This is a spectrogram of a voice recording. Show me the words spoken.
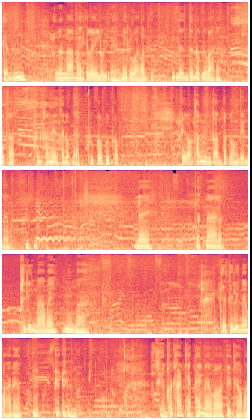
เห็น เห็นมันมาใหม่ก็เลยลุยนะไม่รู้ว่ามันจะเล่นสนุกหรือเปล่านะ แต่ก็ค่อนข้างเล่นสนุกนะครับปุ๊บปั๊บปุ๊บปั๊บเคยลองครั้งหนึ่งตอนทดลองเล่นนะครับไงดักหน้าก่อนพี่ลิงมาไหมไม่มา เกมพี่ลิงไม่มานะครับ เสียงค่อนข้างแข็งแพ่งนะเพราะว่าตื่นเช้ามา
